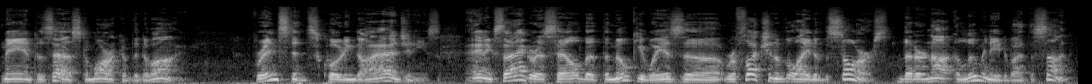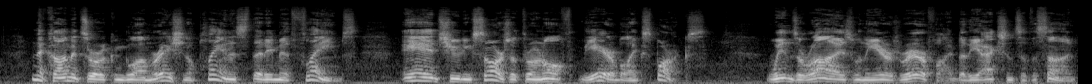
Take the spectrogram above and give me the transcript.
man possessed a mark of the divine. For instance, quoting Diogenes, Anaxagoras held that the Milky Way is a reflection of the light of the stars that are not illuminated by the sun, and the comets are a conglomeration of planets that emit flames, and shooting stars are thrown off the air like sparks. Winds arise when the air is rarefied by the actions of the sun,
